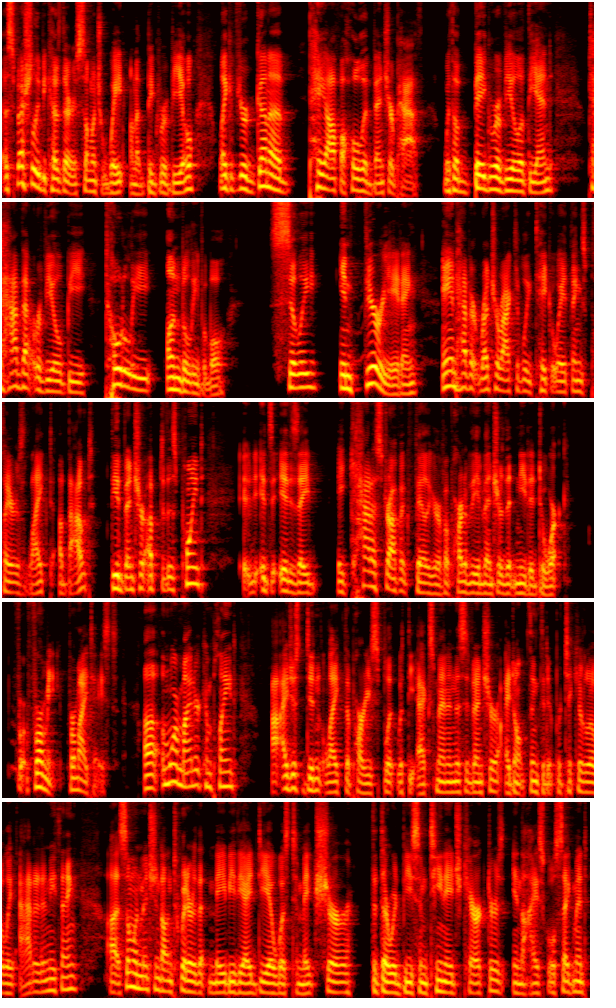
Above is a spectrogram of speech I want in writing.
especially because there is so much weight on a big reveal. Like, if you're gonna pay off a whole adventure path with a big reveal at the end, to have that reveal be totally unbelievable, silly, infuriating, and have it retroactively take away things players liked about the adventure up to this point, it's it is a a catastrophic failure of a part of the adventure that needed to work for, for me, for my taste. Uh, a more minor complaint, I just didn't like the party split with the X Men in this adventure. I don't think that it particularly added anything. Uh, someone mentioned on Twitter that maybe the idea was to make sure that there would be some teenage characters in the high school segment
